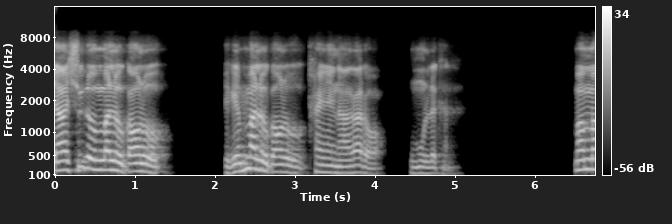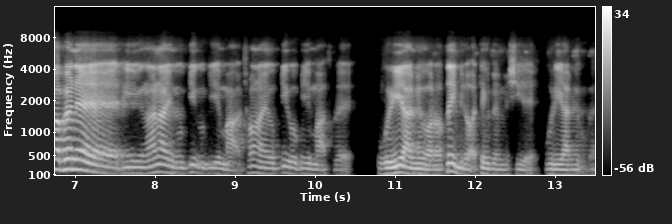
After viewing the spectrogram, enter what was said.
ရားရှိလို့မှတ်လို့ကောင်းလို့တကယ်မှတ်လို့ကောင်းလို့ထိုင်နေတာကတော့ဘုံမလက်ခံမမဖက်နဲ့ဒီ9နာရီကိုပြည့်ကိုပြည့်မှာ6နာရီကိုပြည့်ကိုပြည့်မှာဆိုတော့ဝိရိယမျိုးကတော့သိပ်ပြီးတော့အတိတ်ပဲမရှိတဲ့ဝိရိယမျိုးပဲ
